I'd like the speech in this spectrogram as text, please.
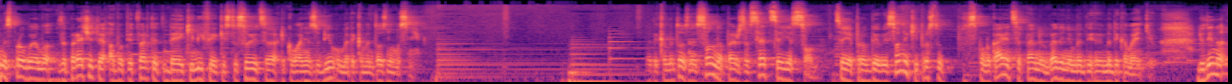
ми спробуємо заперечити або підтвердити деякі міфи, які стосуються лікування зубів у медикаментозному сні. Медикаментозний сон, перш за все, це є сон. Це є правдивий сон, який просто спонукається певним введенням медикаментів. Людина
